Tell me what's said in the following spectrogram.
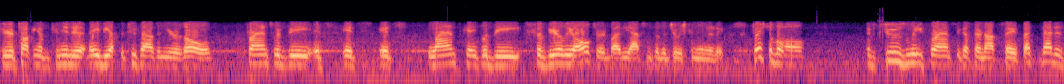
So you're talking of a community that may be up to 2,000 years old. France would be its its its landscape would be severely altered by the absence of the Jewish community. First of all, if Jews leave France because they're not safe, that that is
